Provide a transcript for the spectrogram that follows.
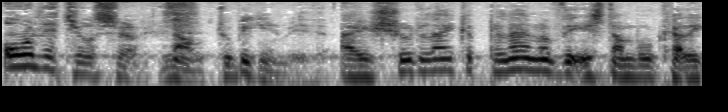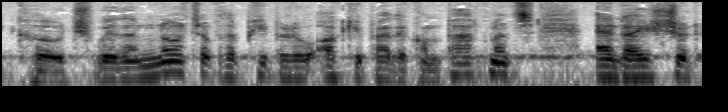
all at your service. Now, to begin with, I should like a plan of the Istanbul Calais coach with a note of the people who occupy the compartments, and I should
